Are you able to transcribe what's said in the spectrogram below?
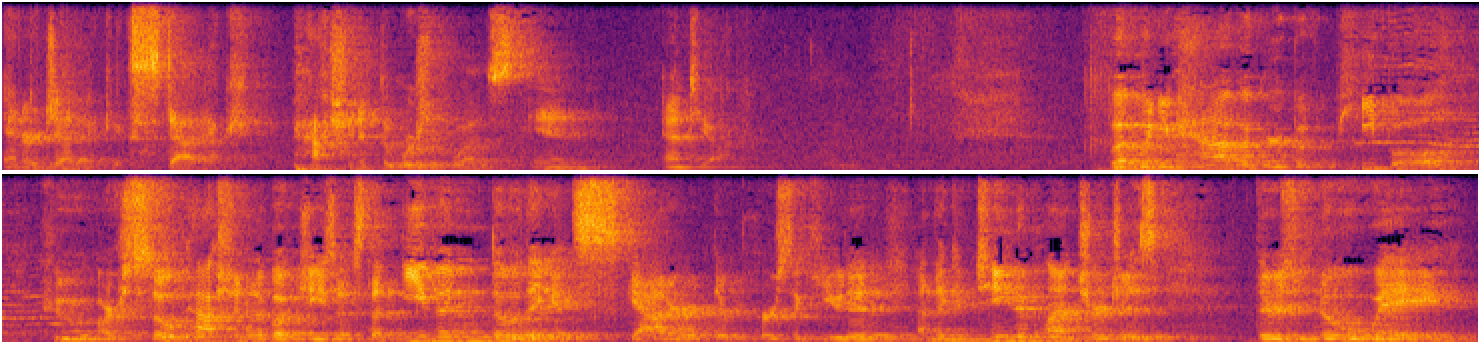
energetic, ecstatic, passionate the worship was in Antioch. But when you have a group of people who are so passionate about Jesus that even though they get scattered, they're persecuted, and they continue to plant churches, there's no way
